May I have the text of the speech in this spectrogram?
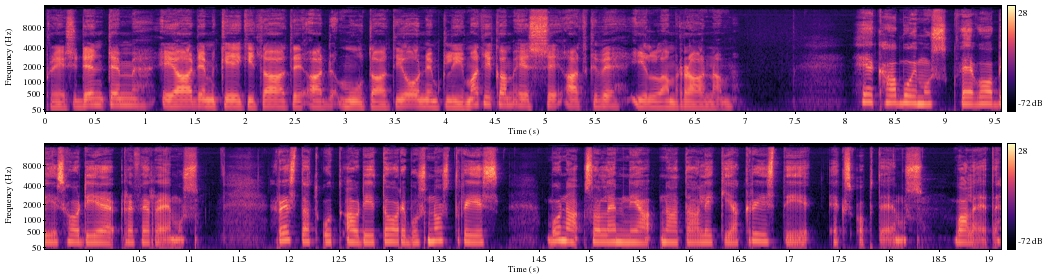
presidentem eadem cekitate ad mutationem climaticam esse atque illam ranam. Hec habuimus kve vobis hodie referemus. Restat ut auditoribus nostris bona solemnia natalicia Christi ex optemus. Valete.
